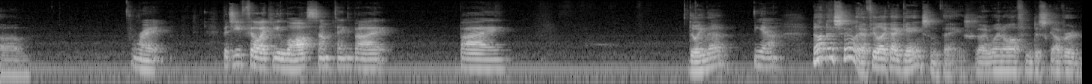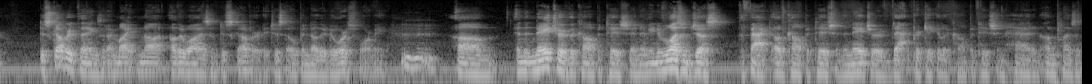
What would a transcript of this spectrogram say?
Um, Right. But do you feel like you lost something by by Doing that? yeah. Not necessarily. I feel like I gained some things I went off and discovered discovered things that I might not otherwise have discovered. It just opened other doors for me. Mm-hmm. Um, and the nature of the competition. I mean, it wasn't just the fact of competition. The nature of that particular competition had an unpleasant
